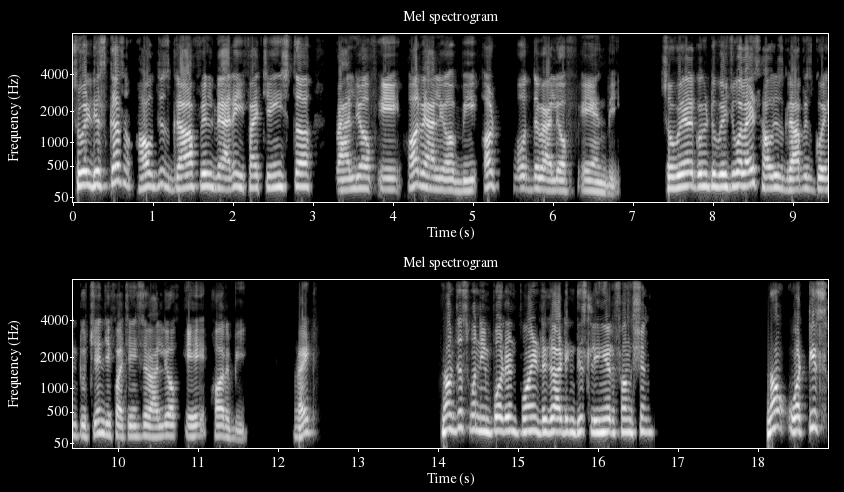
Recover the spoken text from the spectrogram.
So we'll discuss how this graph will vary if I change the value of a or value of b or both the value of a and b. So we are going to visualize how this graph is going to change if I change the value of a or b, right? Now just one important point regarding this linear function. Now what is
